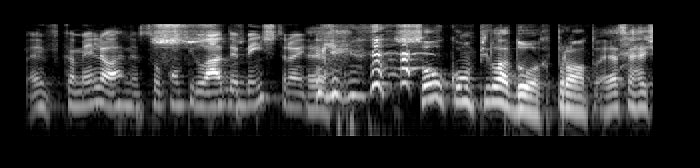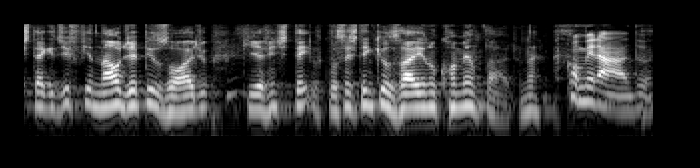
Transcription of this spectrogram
aí fica melhor, né? Sou compilado, é bem estranho. É, sou compilador. Pronto, essa é a hashtag de final de episódio que a gente tem, que vocês têm que usar aí no comentário, né? Combinado.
